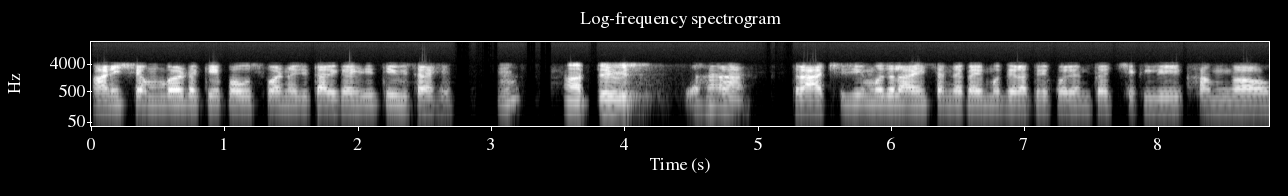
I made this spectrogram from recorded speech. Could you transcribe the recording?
आणि शंभर टक्के पाऊस पडण्याची तारीख आहे ती तेवीस आहे. हं? हां तेवीस. हां. तर आजची जी मजल आहे संध्याकाळी मध्यरात्रीपर्यंत चिखली खामगाव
